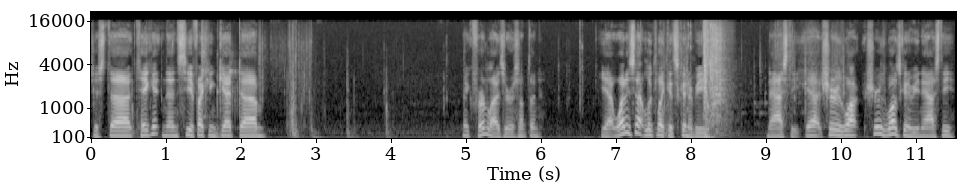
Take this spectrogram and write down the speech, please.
Just, uh, take it and then see if I can get, um, make fertilizer or something. Yeah, why does that look like it's going to be nasty? Yeah, it sure as, well, sure as was going to be nasty.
